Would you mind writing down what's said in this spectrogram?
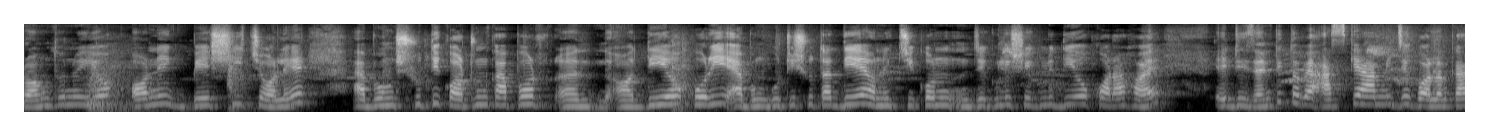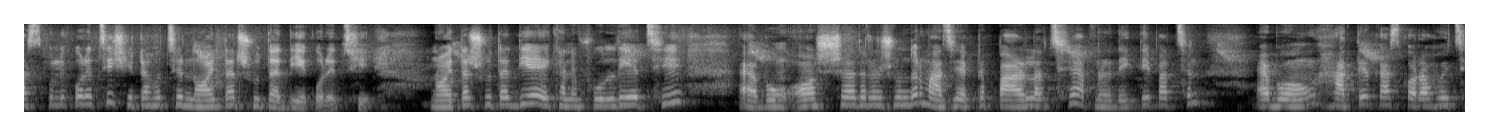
রংধনু ইয়োগ। অনেক বেশি চলে এবং সুতি কটন কাপড় দিয়েও করি এবং গুটি সুতা দিয়ে অনেক চিকন যেগুলি সেগুলি দিয়েও করা হয় এই ডিজাইনটি তবে আজকে আমি যে গলার কাজগুলি করেছি সেটা হচ্ছে নয়তার সুতা দিয়ে করেছি। নয়তার সুতা দিয়ে এখানে ফুল দিয়েছি এবং অসাধারণ সুন্দর মাঝে একটা পার্ল আছে, আপনারা দেখতেই পাচ্ছেন। এবং হাতের কাজ করা হয়েছে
